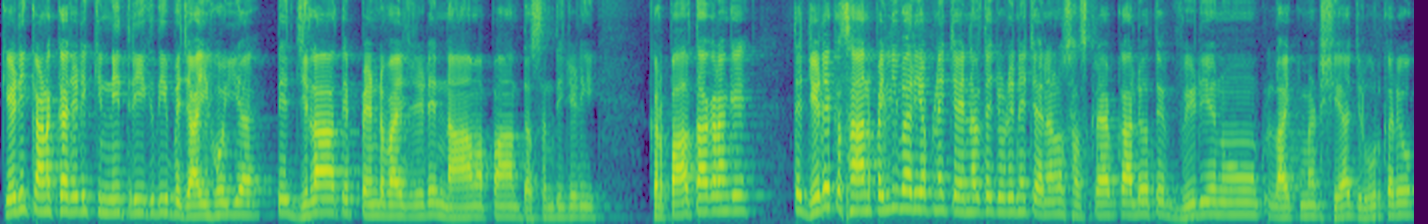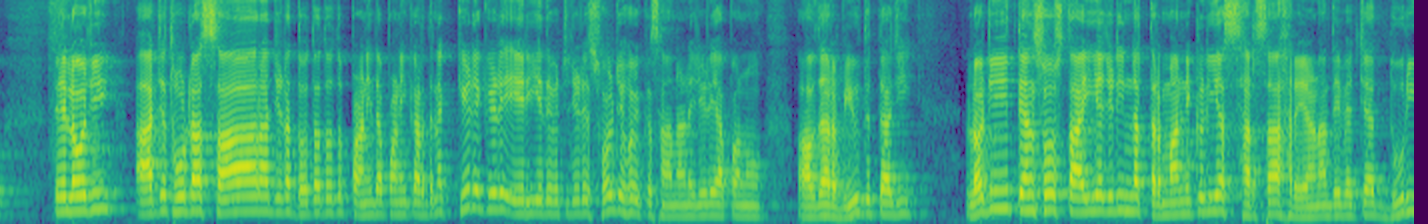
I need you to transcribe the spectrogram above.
ਕਿਹੜੀ ਕਣਕ ਆ ਜਿਹੜੀ ਕਿੰਨੀ ਤਰੀਕ ਦੀ ਬਿਜਾਈ ਹੋਈ ਆ, ਤੇ ਜ਼ਿਲ੍ਹਾ ਤੇ ਪਿੰਡ ਵਾਈਜ਼ ਜਿਹੜੇ ਨਾਮ ਆਪਾਂ ਦੱਸਣ ਦੀ ਜਿਹੜੀ ਕਿਰਪਾਲਤਾ ਕਰਾਂਗੇ। ਤੇ ਜਿਹੜੇ ਕਿਸਾਨ ਪਹਿਲੀ ਵਾਰੀ ਆਪਣੇ ਚੈਨਲ ਤੇ ਜੁੜੇ ਨੇ, ਚੈਨਲ ਨੂੰ ਸਬਸਕ੍ਰਾਈਬ ਕਰ ਲਿਓ ਤੇ ਵੀਡੀਓ ਨੂੰ ਲਾਈਕ, ਕਮੈਂਟ, ਸ਼ੇਅਰ ਜ਼ਰੂਰ ਕਰਿਓ। ਤੇ ਲਓ ਜੀ, ਅੱਜ ਤੁਹਾਡਾ ਸਾਰਾ ਜਿਹੜਾ ਦੁੱਧ ਦਾ ਦੁੱਧ ਪਾਣੀ ਦਾ ਪਾਣੀ ਕਰ ਦੇਣਾ ਕਿਹੜੇ ਕਿਹੜੇ ਏਰੀਏ ਦੇ ਵਿੱਚ ਜਿਹੜੇ ਸੁਲਝੇ ਹੋਏ ਕਿਸਾਨਾਂ ਨੇ, ਜਿਹੜੇ ਆਪਾਂ ਨੂੰ ਆਪਦਾ ਰਿਵਿਊ ਦਿੱਤਾ ਜੀ? ਲਓ ਜੀ 327 ਹੈ ਜਿਹੜੀ 69 ਮਨ ਨਿਕਲੀ ਆ, ਸਰਸਾ, ਹਰਿਆਣਾ ਦੇ ਵਿੱਚ ਹੈ ਦੂਰੀ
